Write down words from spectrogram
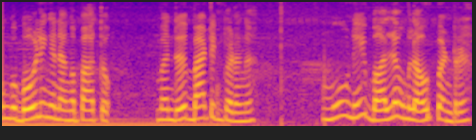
உங்க பவுலிங்கை நாங்க பார்த்தோம். வந்து பேட்டிங் பண்ணுங்க மூணே பால்ல உங்களை அவுட் பண்றேன்.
